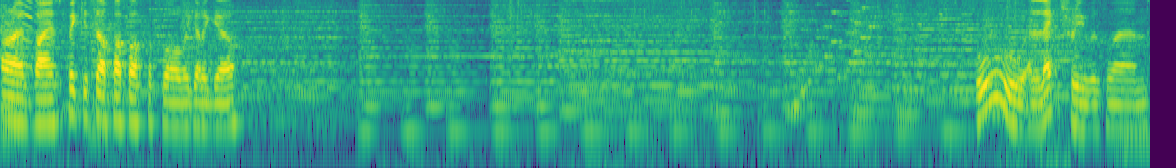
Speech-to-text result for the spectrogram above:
Alright, Vyse, pick yourself up off the floor, we gotta go. Ooh, Electri was learned.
